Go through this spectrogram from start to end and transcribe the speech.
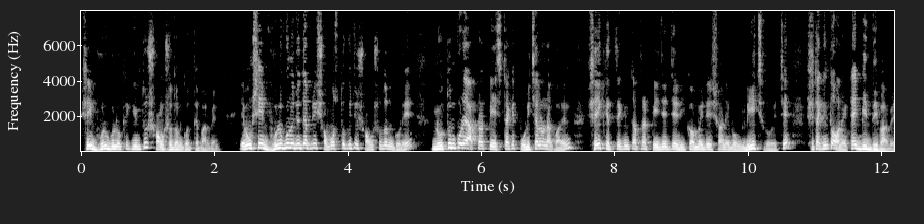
সেই ভুলগুলোকে কিন্তু সংশোধন করতে পারবেন। এবং সেই ভুলগুলো যদি আপনি সমস্ত কিছু সংশোধন করে, নতুন করে আপনার পেজটাকে পরিচালনা করেন, সেই ক্ষেত্রে কিন্তু আপনার পেজের যে রিকমেন্ডেশন এবং রিচ রয়েছে, সেটা কিন্তু অনেকটাই বৃদ্ধি পাবে।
